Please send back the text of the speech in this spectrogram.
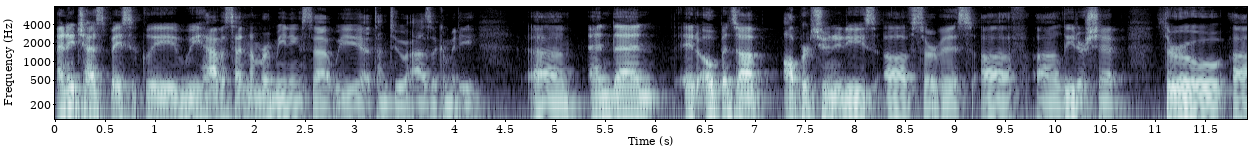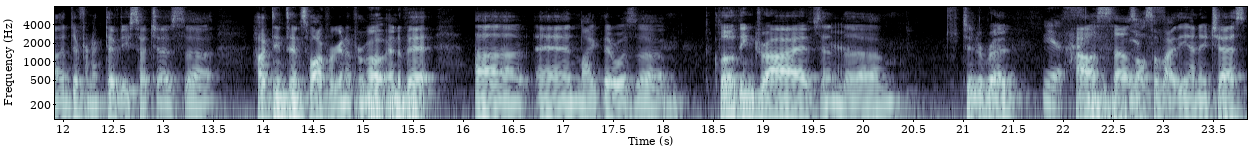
NHS basically, we have a set number of meetings that we attend to as a committee. Um, and then it opens up opportunities of service, of uh, leadership through uh, different activities such as uh, Huntington's Walk, we're going to promote in a bit. Uh, and like there was um, the clothing drives and Yeah. the um, gingerbread Yes. house that was Yes. also by the NHS.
